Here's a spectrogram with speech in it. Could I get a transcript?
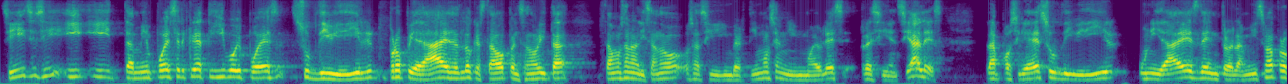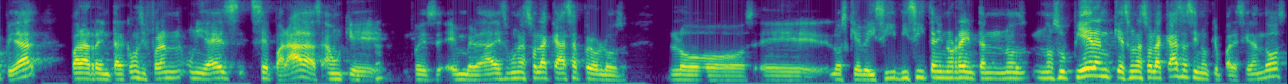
Sí, sí, sí. Y, y, también puedes ser creativo y puedes subdividir propiedades. Es lo que estaba pensando ahorita. Estamos analizando, o sea, si invertimos en inmuebles residenciales, la posibilidad de subdividir unidades dentro de la misma propiedad para rentar como si fueran unidades separadas, aunque pues en verdad es una sola casa, pero los, los, eh, los que visitan y no rentan no, no, supieran que es una sola casa, sino que parecieran dos.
